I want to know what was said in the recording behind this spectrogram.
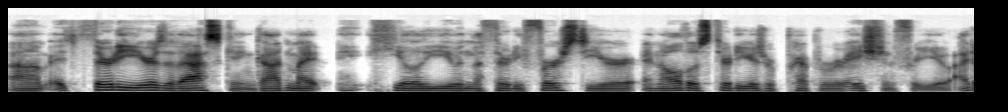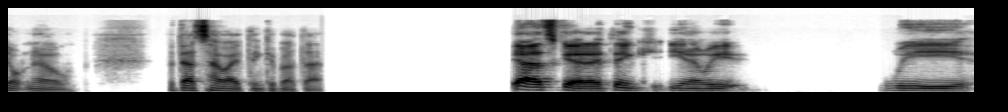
Um, it's 30 years of asking. God might heal you in the 31st year and all those 30 years were preparation for you. I don't know but that's how i think about that. Yeah that's good. I think you know we we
